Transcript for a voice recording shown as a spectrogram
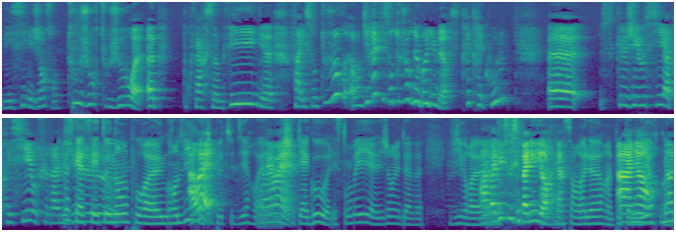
mais ici, les gens sont toujours, toujours euh, up pour faire something. Euh, Enfin, ils sont toujours, on dirait qu'ils sont toujours de bonne humeur. C'est très, très cool. Euh, ce que j'ai aussi apprécié au fur et à mesure. C'est assez étonnant pour euh, une grande ville, Ah quoi, ouais. tu peux te dire. Ouais, Ouais. Chicago, euh, laisse tomber, euh, les gens ils doivent vivre. euh, Ah, pas du tout, c'est pas New York. à hein. 100 à l'heure, un peu Ah comme non, New York. quoi. non,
